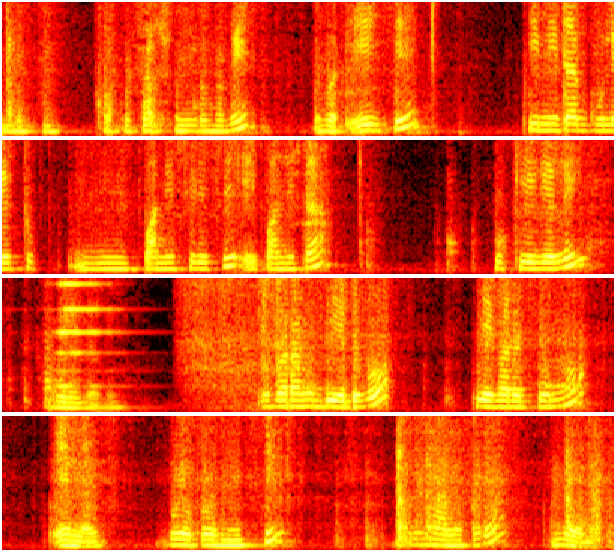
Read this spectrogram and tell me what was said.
দেখুন, কতটা সুন্দর হবে এবার এই যে চিনিটা গুলে একটু পানি ছেড়েছে, এই পানিটা শুকিয়ে গেলেই হয়ে যাবে। এবার আমি দিয়ে দেবো ফ্লেভারের জন্য এলাচ। গুঁড়ো করে নিচ্ছি। ভালো করে দিয়ে দেবো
